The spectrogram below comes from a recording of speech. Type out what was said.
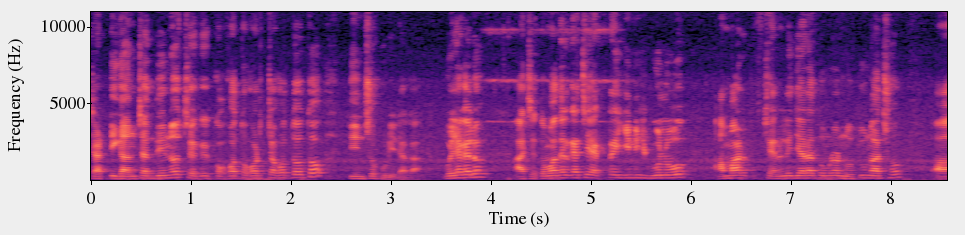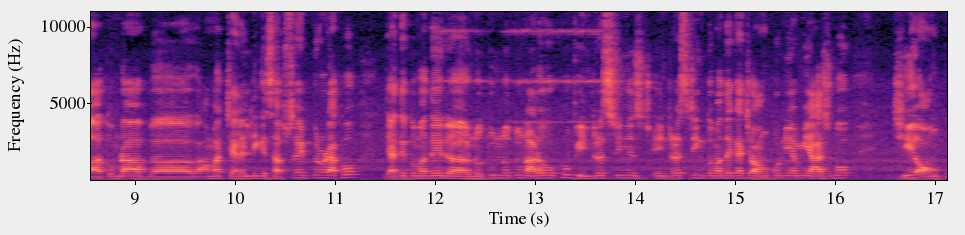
চারটি গামছার দিন হচ্ছে কত খরচা কত হতো? তিনশো কুড়ি টাকা। বোঝা গেল? আচ্ছা তোমাদের কাছে একটাই জিনিস বলব আমার চ্যানেলে যারা তোমরা নতুন আছো তোমরা আমার চ্যানেলটিকে সাবস্ক্রাইব করে রাখো, যাতে তোমাদের নতুন নতুন আরও খুব ইন্টারেস্টিং ইন্টারেস্টিং তোমাদের কাছে অঙ্ক নিয়ে আমি আসব। যে অঙ্ক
